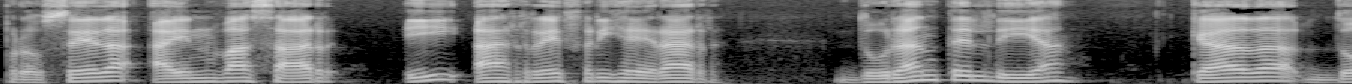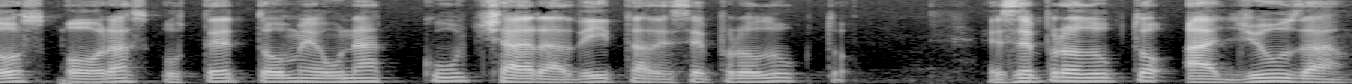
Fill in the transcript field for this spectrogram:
Proceda a envasar y a refrigerar. Durante el día, cada dos horas, usted tome una cucharadita de ese producto. Ese producto ayuda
